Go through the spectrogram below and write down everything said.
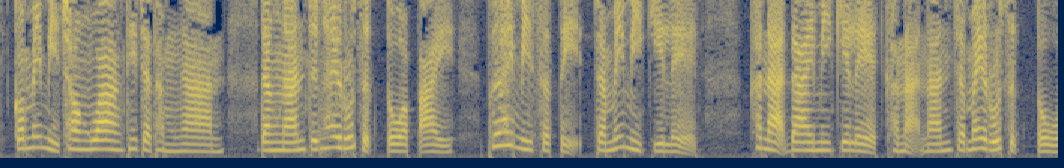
สก็ไม่มีช่องว่างที่จะทำงาน ดังนั้นจึงให้รู้สึกตัวไป เพื่อให้มีสติจะไม่มีกิเลส ขณะใดมีกิเลสขณะนั้นจะไม่รู้สึกตัว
